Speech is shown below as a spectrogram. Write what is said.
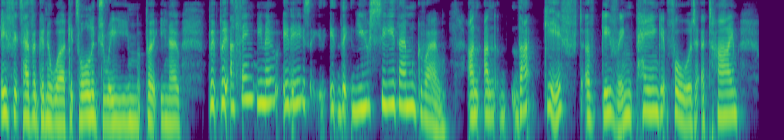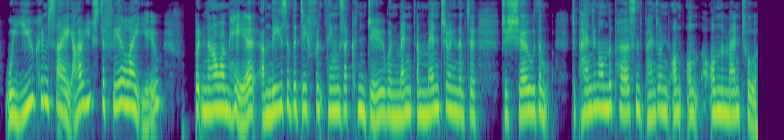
if it's ever going to work. It's all a dream, but you know, But, but I think, you know, it is that you see them grow and, and that gift of giving, paying it forward at a time where you can say, I used to feel like you, but now I'm here and these are the different things I can do and, men- and mentoring them to, to show them, depending on the person, depending on, on, on, on the mentor,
